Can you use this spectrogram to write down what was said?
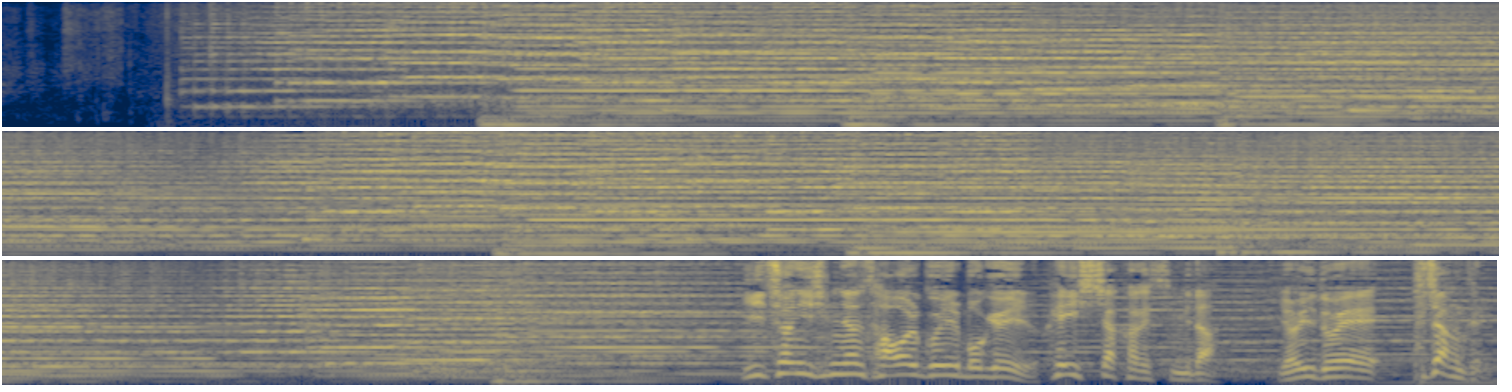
2020년 4월 9일 목요일 회의 시작하겠습니다. 여의도의 부장들.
